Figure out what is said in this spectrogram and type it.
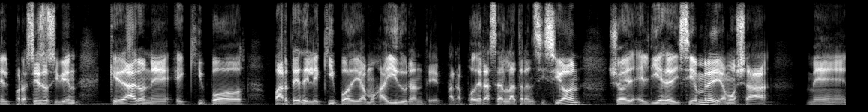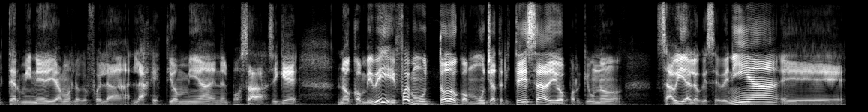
el proceso, si bien quedaron eh, equipos, partes del equipo, digamos, ahí durante, para poder hacer la transición, yo el, 10 de diciembre, digamos, ya me terminé, digamos, lo que fue la, la gestión mía en el Posada. Así que no conviví. Fue todo con mucha tristeza, digo, porque uno sabía lo que se venía. Eh,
